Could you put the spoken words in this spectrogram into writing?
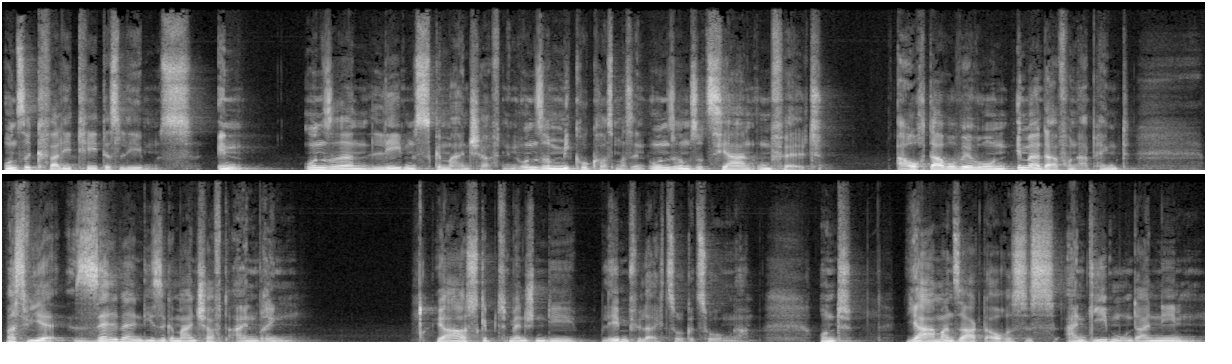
unsere Qualität des Lebens in unseren Lebensgemeinschaften, in unserem Mikrokosmos, in unserem sozialen Umfeld, auch da, wo wir wohnen, immer davon abhängt, was wir selber in diese Gemeinschaft einbringen. Ja, es gibt Menschen, die leben vielleicht zurückgezogener. Und ja, man sagt auch, es ist ein Geben und ein Nehmen.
